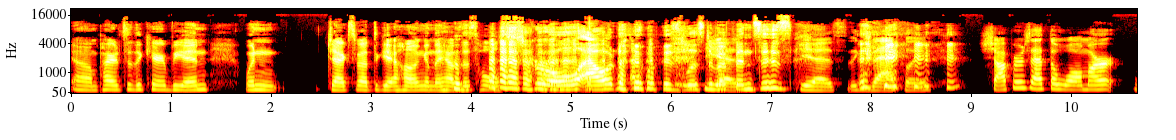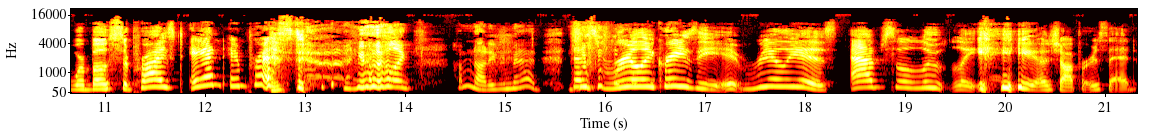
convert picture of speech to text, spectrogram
um, Pirates of the Caribbean when Jack's about to get hung and they have this whole scroll out of his list of Yes. offenses. yes, exactly. Shoppers at the Walmart were both surprised and impressed. They're like, I'm not even mad. That's really crazy. It really is. Absolutely, a shopper said.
